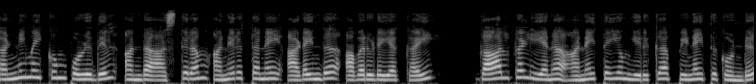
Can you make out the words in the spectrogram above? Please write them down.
கண்ணிமைக்கும் பொழுதில் அந்த அஸ்திரம் அனிருத்தனை அடைந்து அவருடைய கை கால்கள் என அனைத்தையும் இருக்க பிணைத்து கொண்டு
